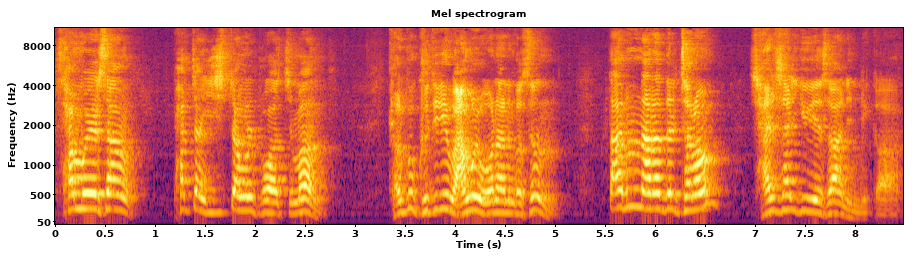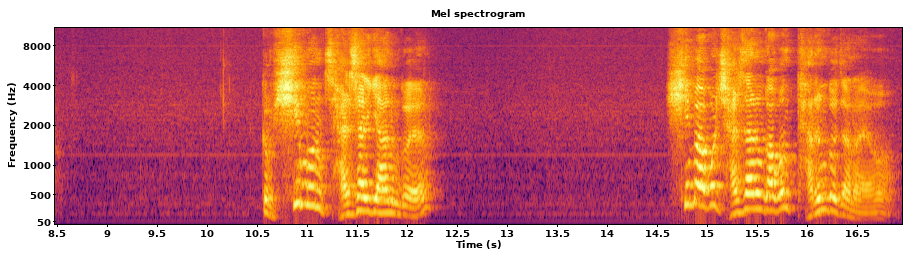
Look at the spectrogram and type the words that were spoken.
사무엘상 8장 20장을 보았지만 결국 그들이 왕을 원하는 것은 다른 나라들처럼 잘 살기 위해서 아닙니까? 그럼 힘은 잘 살게 하는 거예요? 힘하고 잘 사는 거하고는 다른 거잖아요.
